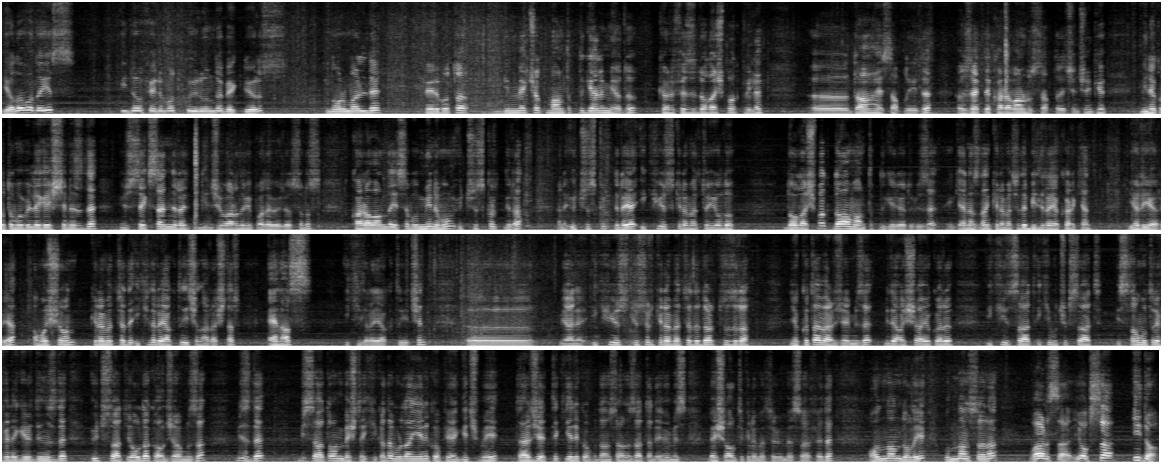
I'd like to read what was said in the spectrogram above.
Yalova'dayız. İdo feribot kuyruğunda bekliyoruz. Normalde feribota binmek çok mantıklı gelmiyordu. Körfezi dolaşmak bile e, daha hesaplıydı. Özellikle karavan ruhsatları için. Çünkü binek otomobille geçtiğinizde 180 lira civarında bir para veriyorsunuz. Karavanda ise bu minimum 340 lira. Yani 340 liraya 200 kilometre yolu dolaşmak daha mantıklı geliyordu bize. En azından kilometrede 1 lira yakarken yarı yarıya. Ama şu an kilometrede 2 lira yaktığı için araçlar en az 2 lira yaktığı için eee, yani 200 küsür kilometrede 400 lira yakıta vereceğimize bir de aşağı yukarı 2 saat 2,5 saat İstanbul trafiğine girdiğinizde 3 saat yolda kalacağımıza biz de 1 saat 15 dakikada buradan Yeni Kapı'ya geçmeyi tercih ettik. Yeni Kapı'dan sonra zaten evimiz 5-6 kilometre bir mesafede. Ondan dolayı bundan sonra varsa yoksa İdo.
